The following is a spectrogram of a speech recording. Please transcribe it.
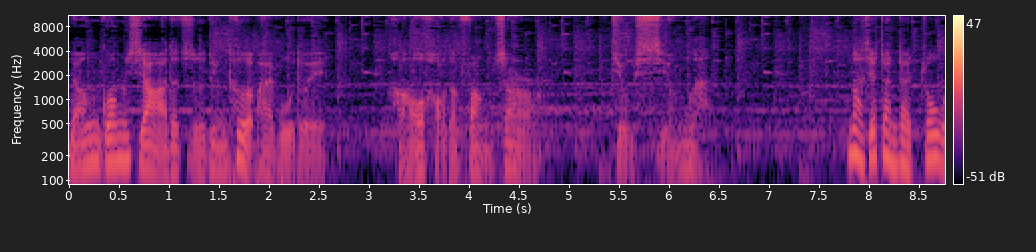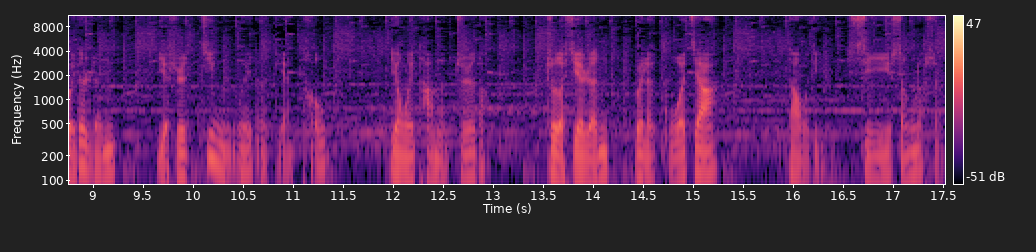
阳光下的指定特派部队，好好的放哨就行了。那些站在周围的人也是敬畏的点头，因为他们知道，这些人为了国家，到底牺牲了什么。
